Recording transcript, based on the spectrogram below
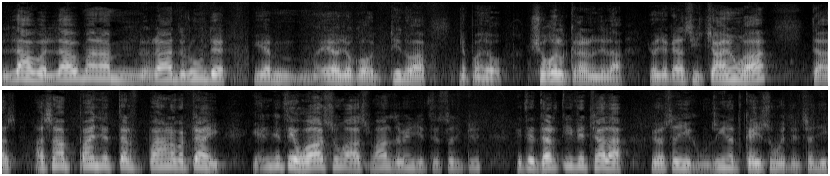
لهو لهو معنيٰ راند روند اهو جيڪو ٿيندو آهي پنهنجو شگل ڪرڻ جي لاءِ اهو جيڪر اسين چاهيون ها ته اسان پنهنجي طرف پاڻ وٽان ئي جتي هئاسين آسمان زمين جتي سڄي هتي ڌرتي تي ڇا لاءِ اهو سڄي زينت ڪئيسون هتي سڄي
